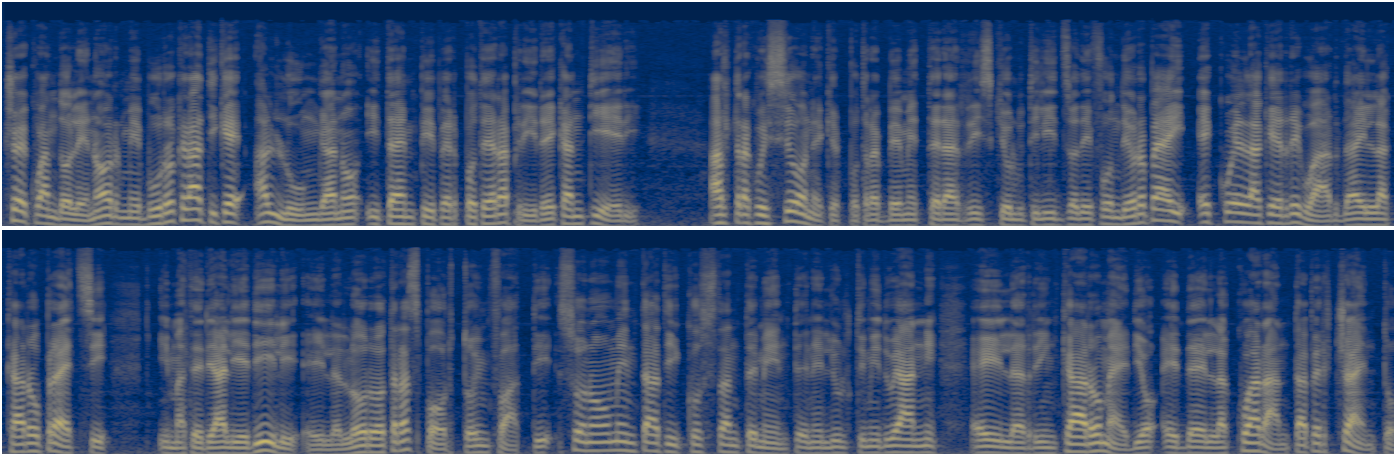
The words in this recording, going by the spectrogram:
cioè quando le norme burocratiche allungano i tempi per poter aprire i cantieri. Altra questione che potrebbe mettere a rischio l'utilizzo dei fondi europei è quella che riguarda il caro prezzi, i materiali edili e il loro trasporto infatti sono aumentati costantemente negli ultimi due anni e il rincaro medio è del 40%.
